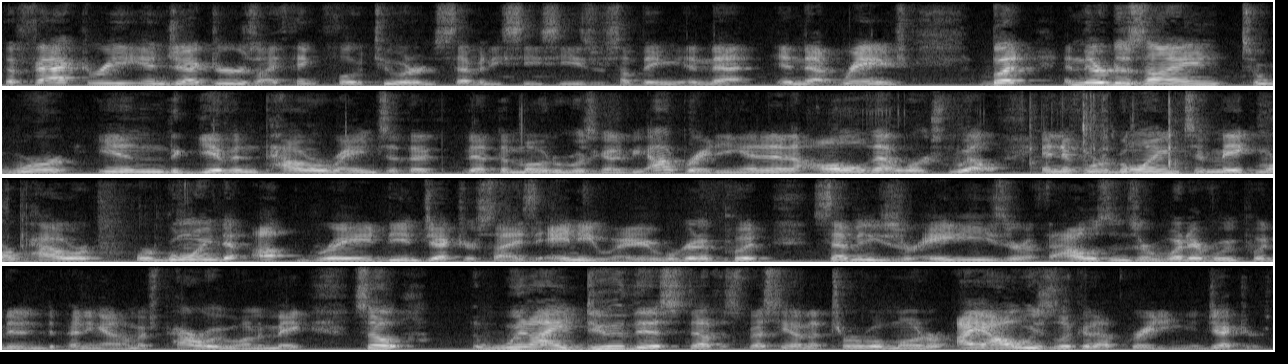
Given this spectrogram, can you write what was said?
the factory injectors, I think, flow 270 cc's or something in that in that range. But and they're designed to work in the given power range that the, that the motor was going to be operating in, and all of that works well. And if we're going to make more power, we're going to upgrade the injector size anyway. We're going to put 70s or 80s or thousands or whatever we put in, depending on how much power we want to make. So when I do this stuff, especially on a turbo motor, I always look at upgrading injectors.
